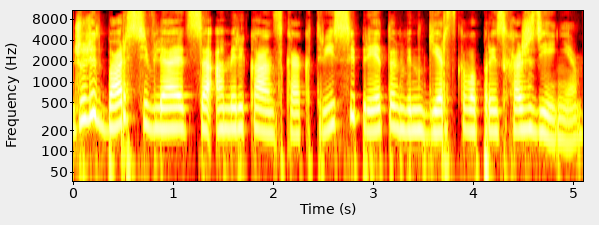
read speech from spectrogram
Джудит Барси является американской актрисой, при этом венгерского происхождения.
